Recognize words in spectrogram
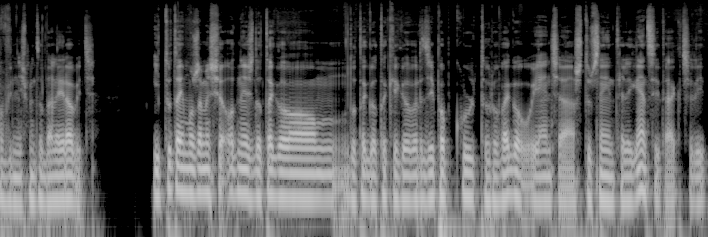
powinniśmy to dalej robić. I tutaj możemy się odnieść do tego, do tego takiego bardziej popkulturowego ujęcia sztucznej inteligencji, tak? Czyli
